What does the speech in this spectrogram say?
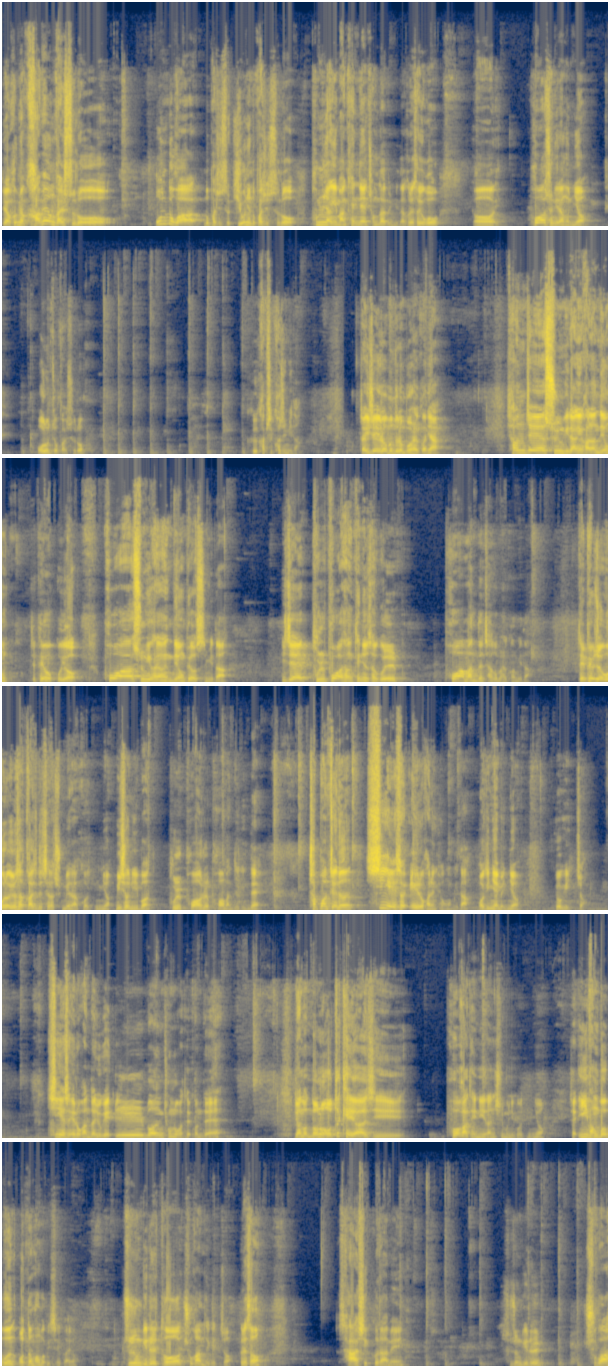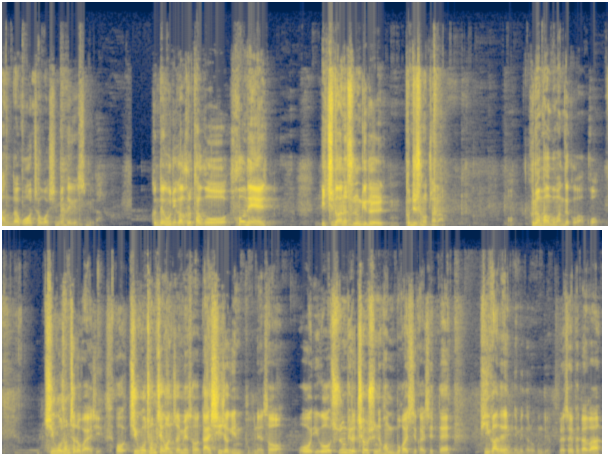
야, 그러면 가면 갈수록 온도가 높아질수록, 기온이 높아질수록 품량이 많겠네. 정답입니다. 그래서 요거, 어, 포화수량은요, 오른쪽 갈수록 그 값이 커집니다. 자, 이제 여러분들은 뭘 할 거냐? 현재 수용기량에 관한 내용 배웠고요. 포화 수용기 관한 내용 배웠습니다. 이제 불포화 상태 녀석을 포화 만든 작업을 할 겁니다. 대표적으로 여섯 가지를 제가 준비해 놨거든요. 미션 2번, 불포화를 포화 만들기인데, 첫 번째는 C에서 A로 가는 경우입니다. 어디냐면요. 여기 있죠. C에서 A로 간다. 이게 1번 경로가 될 건데, 야, 너, 너는 어떻게 해야지 포화가 되니? 라는 질문이거든요. 자, 이 방법은 어떤 방법이 있을까요? 수증기를 더 추가하면 되겠죠. 그래서 40g의 수증기를 추가한다고 적으시면 되겠습니다. 근데 우리가 그렇다고 손에 있지도 않은 수증기를 던질 수는 없잖아. 어, 그런 방법 안 될 것 같고 지구 전체로 봐야지. 어, 지구 전체 관점에서 날씨적인 부분에서 어, 이거 수증기를 채울 수 있는 방법이 뭐가 있을까 했을 때 비가 내리면 됩니다, 여러분들. 그래서 옆에다가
